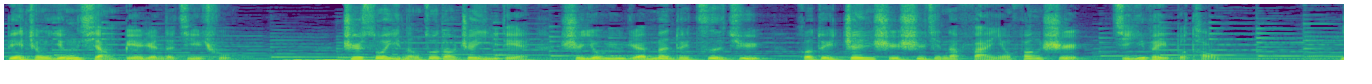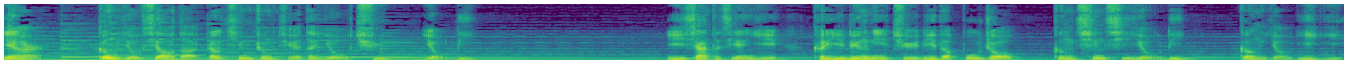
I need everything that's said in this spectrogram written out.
变成影响别人的基础。之所以能做到这一点，是由于人们对字句和对真实事件的反应方式极为不同，因而更有效地让听众觉得有趣有力。以下的建议可以令你举例的步骤更清晰有力，更有意义。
